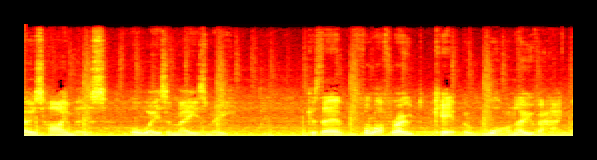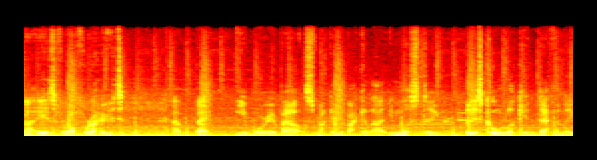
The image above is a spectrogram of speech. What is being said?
those Hymers always amaze me because they're full off-road kit, but what an overhang that is for off-road. I bet you worry about smacking the back of that, you must do, but it's cool looking, definitely.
